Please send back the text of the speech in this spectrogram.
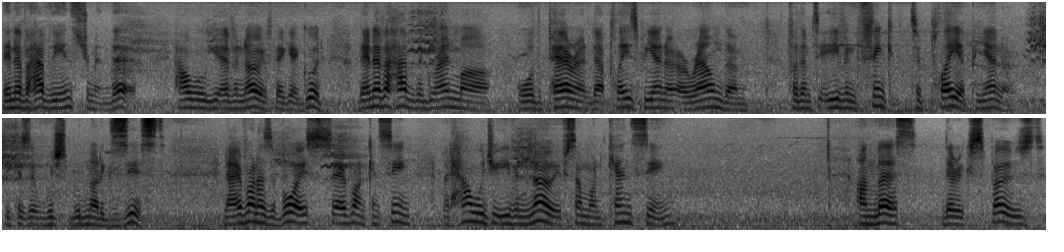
They never have the instrument there. How will you ever know if they get good? They never have the grandma or the parent that plays piano around them for them to even think to play a piano because it just would not exist. Now everyone has a voice, so everyone can sing, but how would you even know if someone can sing unless they're exposed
